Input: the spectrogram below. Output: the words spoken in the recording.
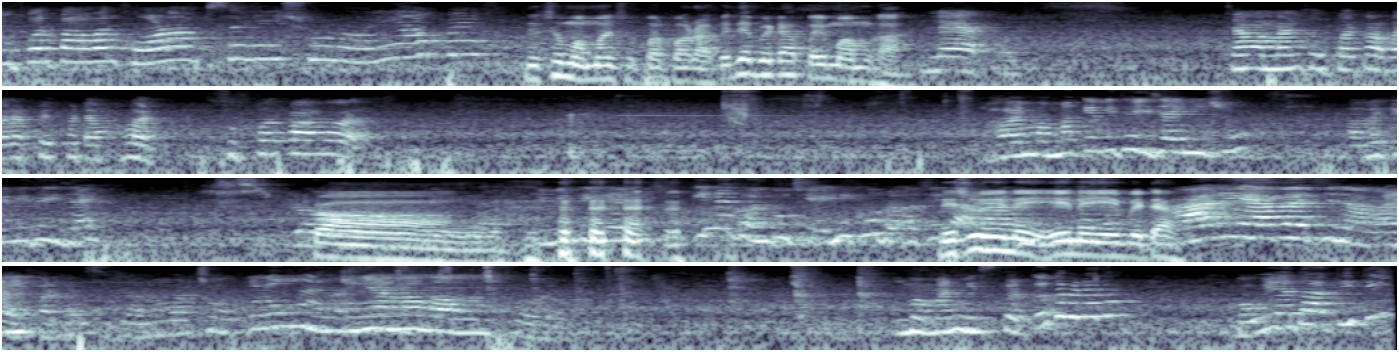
સુપર પાવર કોણ આપશે નહીં? શું નહીં આપે? મમ્મા સુપર પાવર આપી દે બેટા? પછી મમ ખા. લે આપો. ચાલ મમ્માને સુપર પાવર આપે ફટાફટ. સુપર પાવર હવે મમ્મા કેવી થઈ જાય નીશું? હવે કેવી થઈ જાય? Strong. કેવી થઈ જાય? એને ગંદુ છે એની કોઈ રસ નિશુ એ નહીં એ નહીં એ બેટા. આ નહીં આવે છે આની પર બેસી જવાનું મારું છોકરું અહીંયા મમ્મા છોડો. મમ્માને મિસ કરતો હતો બેટા બહુ યાદ આવતી હતી?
